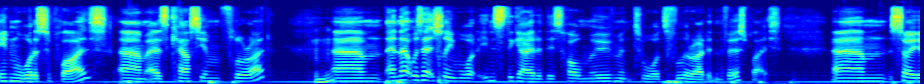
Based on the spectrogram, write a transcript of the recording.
in water supplies um, as calcium fluoride, um, and that was actually what instigated this whole movement towards fluoride in the first place. Um, so,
